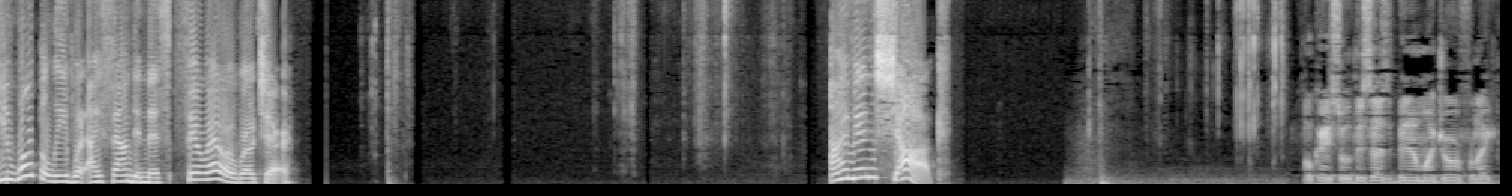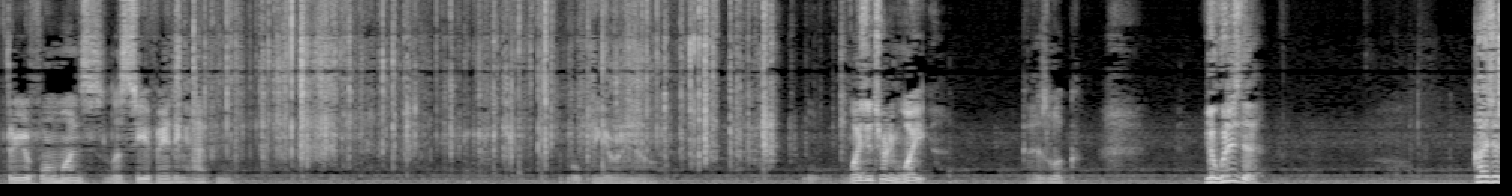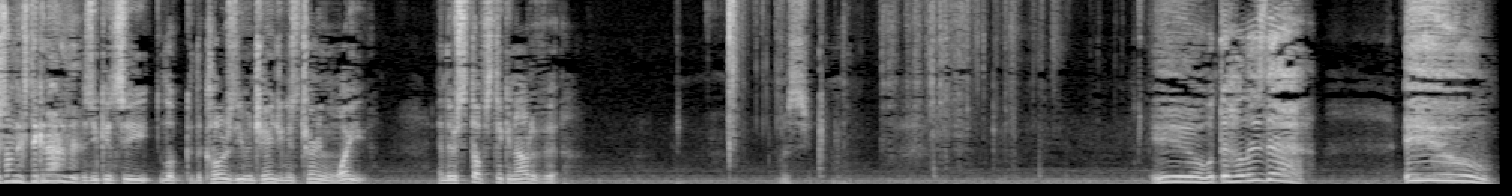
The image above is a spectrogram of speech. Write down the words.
You won't believe what I found in this Ferrero Rocher. I'm in shock. Okay, so this has been in my drawer for like three or four months. Let's see if anything happened. Opening it right now. Why is it turning white? Guys, look. Yo, what is that? Guys, there's something sticking out of it. As you can see, look, the color's even changing. It's turning white. And there's stuff sticking out of it. Let's see. Ew, what the hell is that? Ew.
